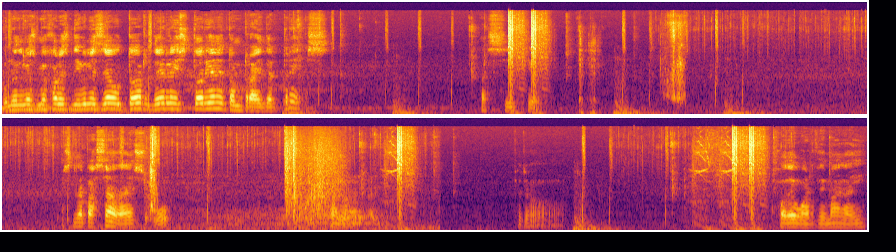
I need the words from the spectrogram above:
uno de los mejores niveles de autor de la historia de Tomb Raider 3. Así que... Es una pasada eso. Oh. Bueno. Pero... Joder, guardé mal ahí.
